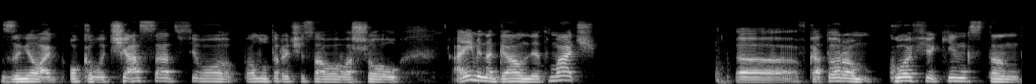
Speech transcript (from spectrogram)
заняла около часа от всего полуторачасового шоу, а именно Гаунлет матч, э, в котором Кофи Кингстон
